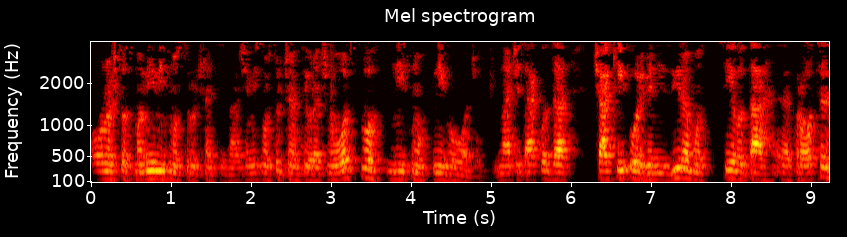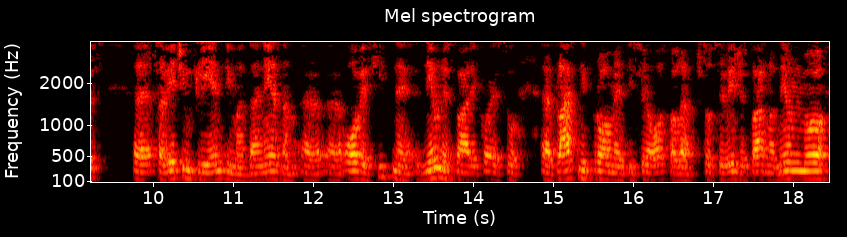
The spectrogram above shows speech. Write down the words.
ono što smo mi, mi smo stručnjaci, znači mi smo stručnjaci u računovodstvu, nismo knjigovođe. Znači tako da čak i organiziramo cijelo ta e, proces e, sa većim klijentima, da ne znam, e, ove hitne dnevne stvari koje su platni promet i sve ostale što se veže stvarno dnevno,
